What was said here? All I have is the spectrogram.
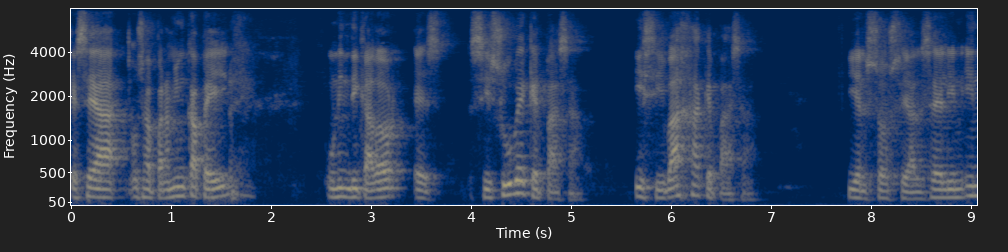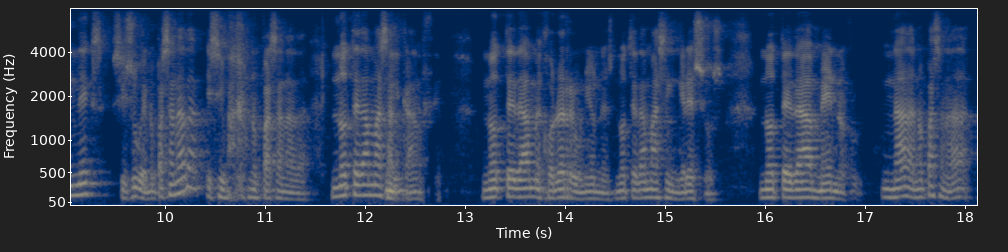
que sea, o sea, para mí un KPI, un indicador es si sube, ¿qué pasa? Y si baja, ¿qué pasa? Y el Social Selling Index, si sube, no pasa nada, y si baja, no pasa nada. No te da más mm. alcance, no te da mejores reuniones, no te da más ingresos, no te da menos, nada, no pasa nada.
